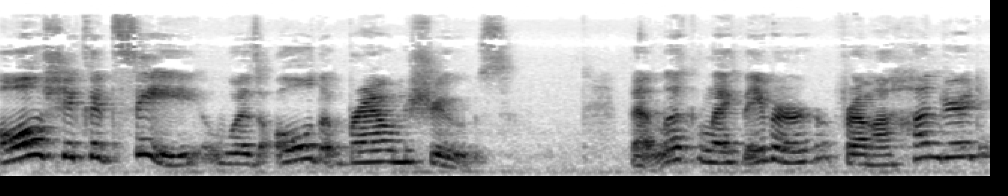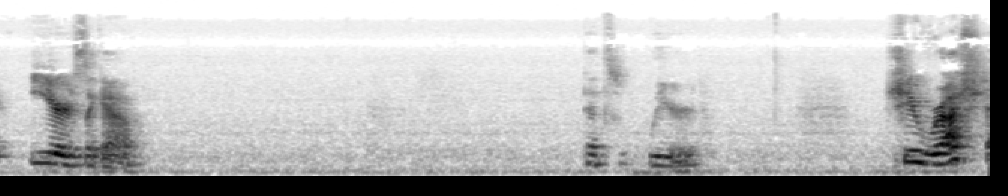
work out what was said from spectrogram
all she could see was old brown shoes that looked like they were from a hundred years ago. That's weird. She rushed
